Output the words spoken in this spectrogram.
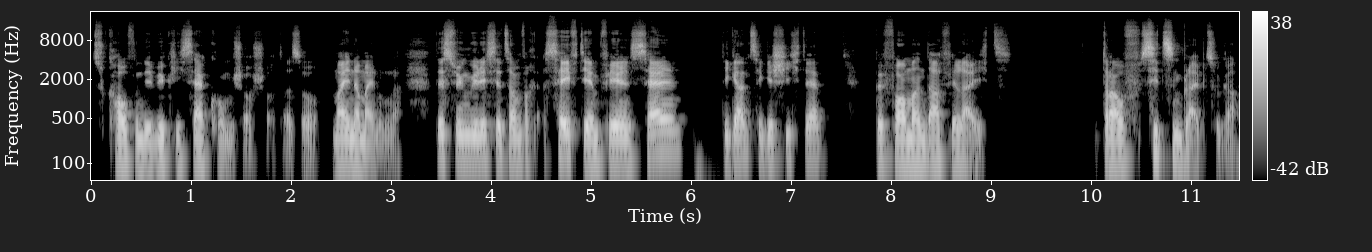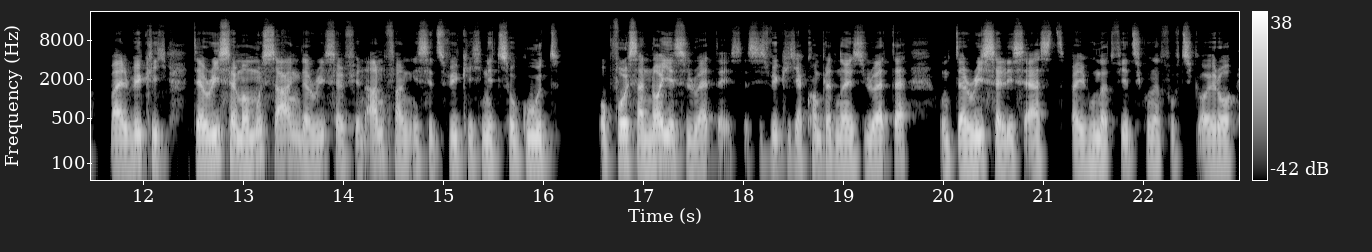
zu kaufen, die wirklich sehr komisch ausschaut. Also meiner Meinung nach. Deswegen würde ich jetzt einfach Safety empfehlen, sellen die ganze Geschichte, bevor man da vielleicht drauf sitzen bleibt sogar. Weil wirklich der Resell, man muss sagen, der Resell für den Anfang ist jetzt wirklich nicht so gut obwohl es eine neue Silhouette ist. Es ist wirklich eine komplett neue Silhouette und der Resell ist erst bei 140, 150 Euro.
